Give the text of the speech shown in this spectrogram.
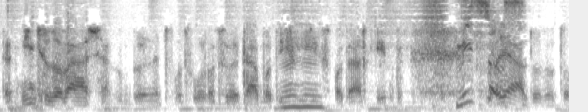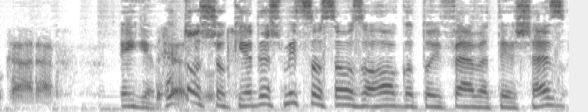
Tehát nincs az a válság, amiből ne tudott volna föltámadni uh-huh. madárként. Mit szólsz? A áldozatok árán. Igen, utolsó kérdés, mit szólsz az a hallgatói felvetéshez?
